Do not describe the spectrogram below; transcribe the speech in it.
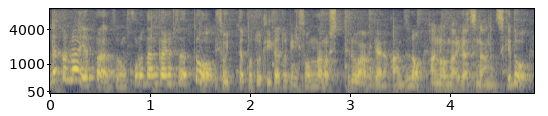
だからやっぱそのこの段階の人だとそういったことを聞いた時にそんなの知ってるわみたいな感じの反応になりがちなんですけど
